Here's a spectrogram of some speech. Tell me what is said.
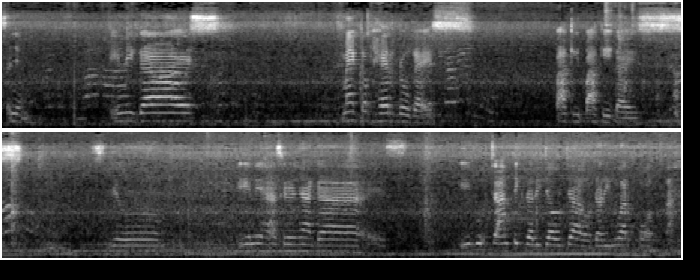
Senyum. Ini guys. Makeup hairdo guys. Pagi-pagi guys. Senyum. Ini hasilnya guys. Ibu cantik dari jauh-jauh dari luar kota.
